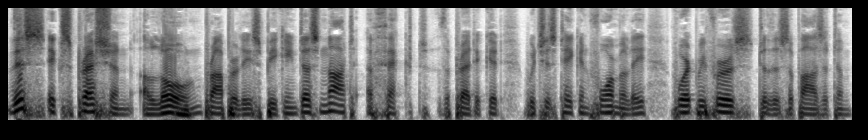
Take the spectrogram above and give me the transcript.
This expression "alone," properly speaking, does not affect the predicate, which is taken formally, for it refers to the suppositum,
